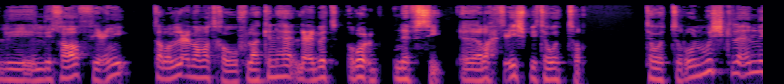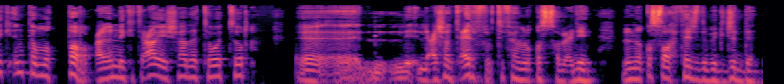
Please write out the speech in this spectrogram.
اللي اللي خاف يعني ترى اللعبة ما تخوف لكنها لعبة رعب نفسي. آه، راح تعيش بتوتر. توتر. والمشكلة إنك أنت مضطر على إنك تعايش هذا التوتر آه، عشان تعرف تفهم القصة بعدين. لأن القصة راح تجذبك جدا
